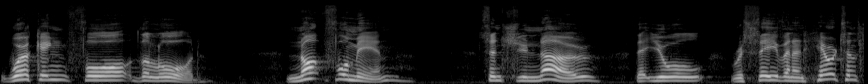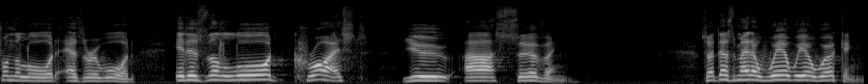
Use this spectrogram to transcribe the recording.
working for the Lord, not for men, since you know that you will receive an inheritance from the Lord as a reward. It is the Lord Christ you are serving." So it doesn't matter where we are working,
